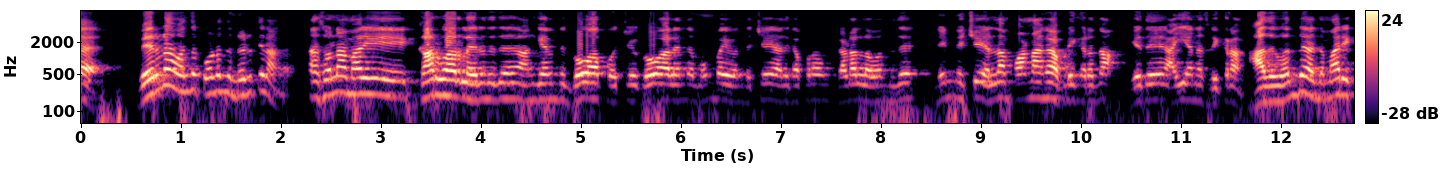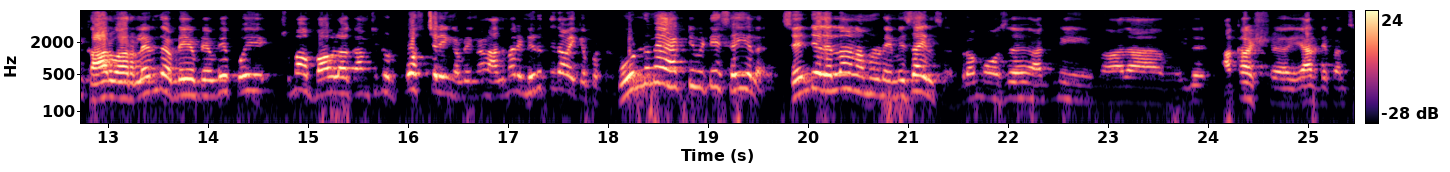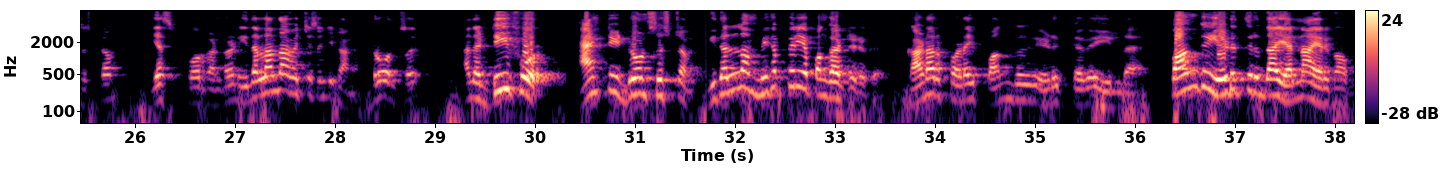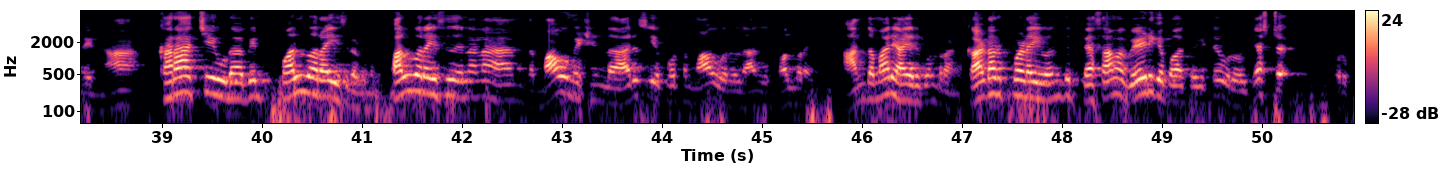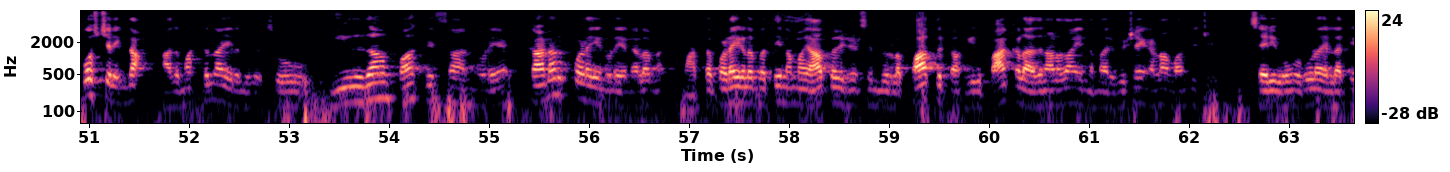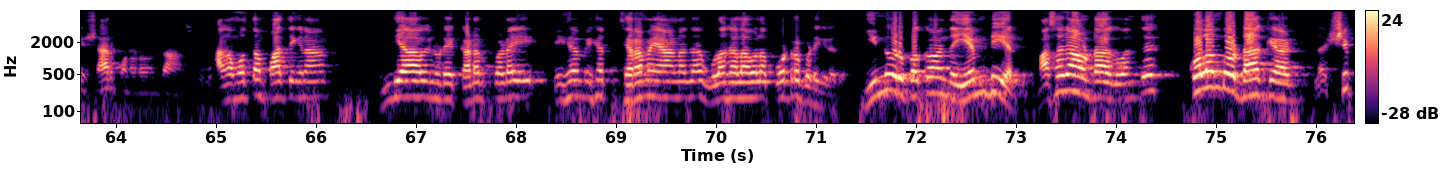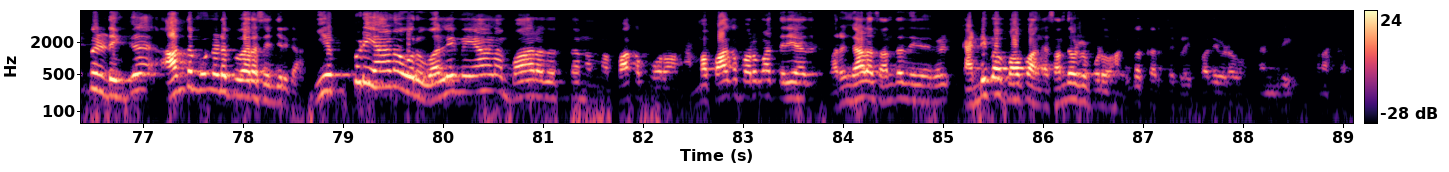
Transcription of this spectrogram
வெறும் வந்து கொண்டு வந்து நிறுத்தினாங்க. நான் சொன்ன மாதிரி கார்வாரில் இருந்தது அங்கேருந்து கோவா போச்சு. கோவாலேருந்து மும்பை வந்துச்சு அதுக்கப்புறம் கடலில் வந்தது நின்றுச்சு எல்லாம் பண்ணாங்க அப்படிங்கிறது தான் எது ஐஎன்எஸ் விக்ராந்த் அது வந்து அந்த மாதிரி கார்வாரிலேருந்து அப்படியே அப்படியே அப்படியே போய் சும்மா பாவுலா காமிச்சிட்டு ஒரு போஸ்டரிங் அப்படிங்கிறாங்க அது மாதிரி நிறுத்தி தான் வைக்கப்பட்டிருக்கு. ஒன்றுமே ஆக்டிவிட்டியே செய்யலை. செஞ்சதெல்லாம் நம்மளுடைய மிசைல்ஸ் பிரம்மோஸ் அக்னி அதான் இது Akash air defence system S four hundred இதெல்லாம் தான் வச்சு செஞ்சுட்டாங்க. ட்ரோன்ஸு அந்த D four anti drone system இதெல்லாம் மிகப்பெரிய பங்காற்றி இருக்கு. கடற்படை பங்கு எடுக்கவே இல்லை. பங்கு எடுத்திருந்தா என்ன ஆயிருக்கும் அப்படின்னா கராச்சி உடாவின் பல்வரைஸ் அப்படின்னு. பல்வரைஸ் என்னன்னா இந்த மாவு மிஷின்ல அரிசியை போட்டு மாவு வருது அது பல்வரைஸ் அந்த மாதிரி ஆயிருக்குன்றாங்க. கடற்படை வந்து பேசாம வேடிக்கை பார்த்துக்கிட்டு ஒரு ஜஸ்ட் ஒரு போஸ்டரிங் தான். அது மட்டும்தான் இருந்தது. ஸோ இதுதான் பாகிஸ்தானுடைய கடற்படையினுடைய நிலைமை. மற்ற படைகளை பற்றி நம்ம ஆப்ரேஷன் செந்தூரில் பார்த்துட்டோம். இது பார்க்கல. அதனால தான் இந்த மாதிரி விஷயங்கள்லாம் வந்துச்சு. சரி உங்கள் கூட எல்லாத்தையும் ஷேர் பண்ணணும்னு தான். ஸோ அங்கே மொத்தம் பார்த்தீங்கன்னா இந்தியாவினுடைய கடற்படை மிக மிக திறமையானதாக உலக அளவில் போற்றப்படுகிறது. இன்னொரு பக்கம் இந்த எம்டிஎல் மசகாவ் உண்டாகு வந்து கொலம்போ டாக்யார்ட்ல ஷிப் பில்டிங்க்கு அந்த முன்னெடுப்பு வேற செஞ்சிருக்காங்க எப்படியான ஒரு வலிமையான பாரதத்தை நம்ம பார்க்க போறோம்? நம்ம பார்க்க போறோமா தெரியாது. வருங்கால சந்ததியினர்கள் கண்டிப்பா பார்ப்பாங்க சந்தோஷப்படுவாங்க. உங்க கருத்துக்களை பதிவிடவும் நன்றி வணக்கம்.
